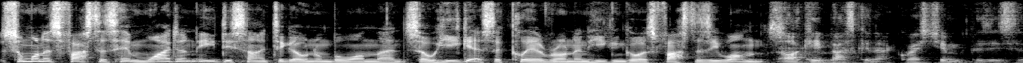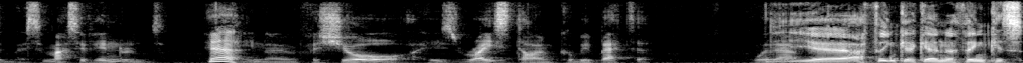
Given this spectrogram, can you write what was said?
Someone as fast as him, why don't he decide to go number one then? So he gets a clear run and he can go as fast as he wants. I keep asking that question because it's a, it's a massive hindrance. Yeah. You know, for sure, his race time could be better. Without Yeah, I think again, I think it's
